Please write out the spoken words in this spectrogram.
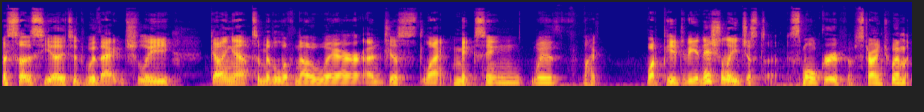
associated with actually going out to middle of nowhere and just like mixing with like what appeared to be initially just a small group of strange women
